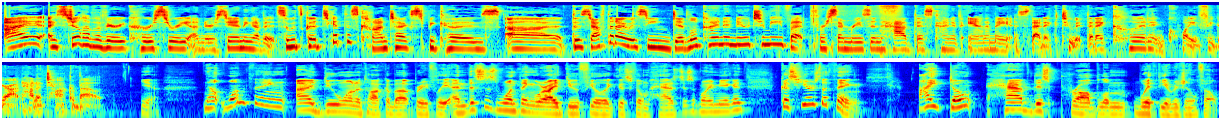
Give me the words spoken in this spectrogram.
I, I still have a very cursory understanding of it. So it's good to get this context because uh, the stuff that I was seeing did look kind of new to me, but for some reason had this kind of anime aesthetic to it that I couldn't quite figure out how to talk about. Yeah. Now, one thing I do want to talk about briefly, and this is one thing where I do feel like this film has disappointed me again, because here's the thing I don't have this problem with the original film.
